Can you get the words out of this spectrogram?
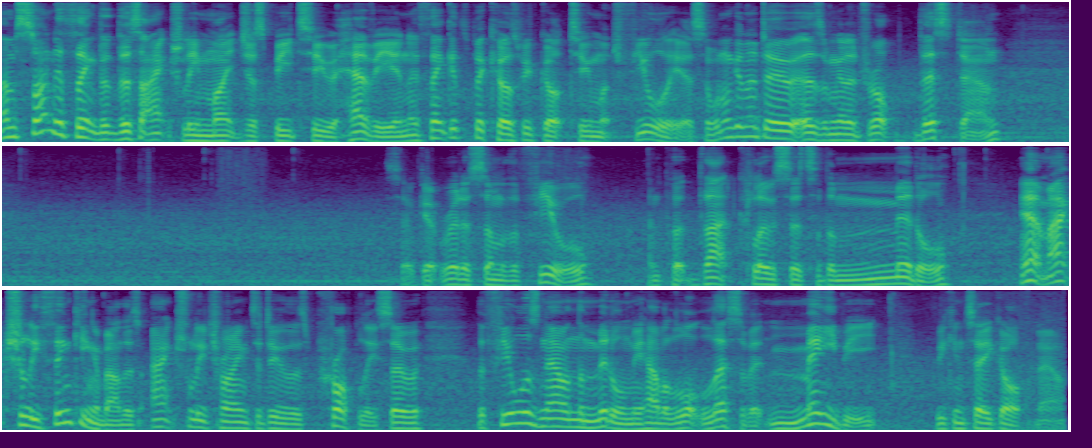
I'm starting to think that this actually might just be too heavy, and I think it's because we've got too much fuel here. So what I'm going to do is I'm going to drop this down. So get rid of some of the fuel, and put that closer to the middle. Yeah, I'm actually thinking about this, actually trying to do this properly. So the fuel is now in the middle, and we have a lot less of it. Maybe we can take off now.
